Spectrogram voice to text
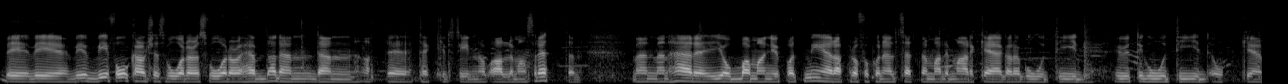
vi, vi, vi, vi, får kanske svårare och svårare att hävda den, den att det täcks in av allemansrätten. Men, men här jobbar man ju på ett mer professionellt sätt med markägare och god tid, ut i god tid och eh,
